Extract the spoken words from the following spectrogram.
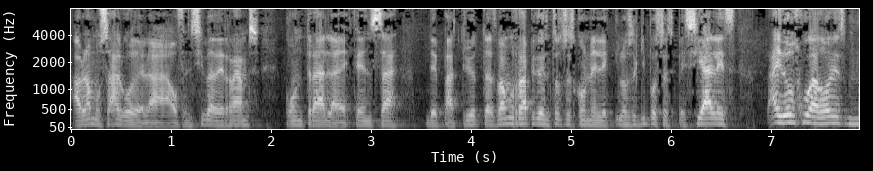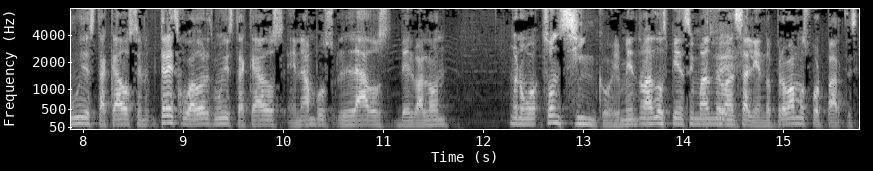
hablamos algo de la ofensiva de Rams contra la defensa de Patriotas. Vamos rápido entonces con el- los equipos especiales. Hay dos jugadores muy destacados, en- tres jugadores muy destacados en ambos lados del balón. Bueno, son cinco, y mientras más los pienso y más me van saliendo, pero vamos por partes.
